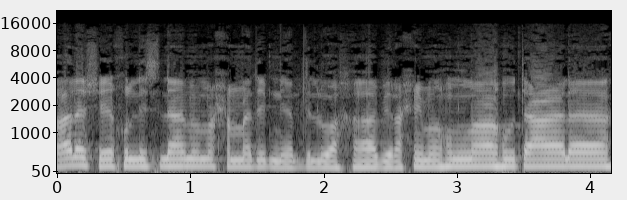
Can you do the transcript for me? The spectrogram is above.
قال شيخ الإسلام محمد بن عبد الوهاب رحمه الله تعالى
